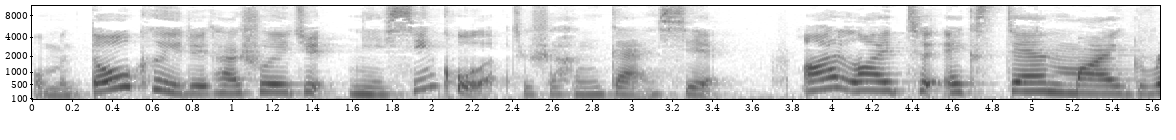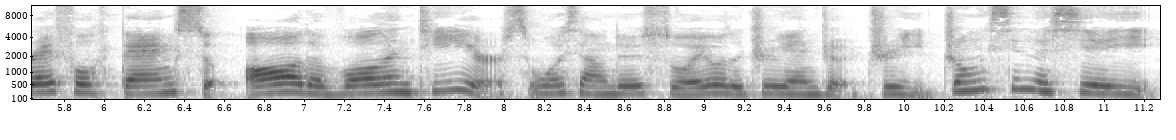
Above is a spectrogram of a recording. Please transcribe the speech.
我们都可以对他说一句：“你辛苦了”，就是很感谢。I'd like to extend my grateful thanks to all the volunteers。我想对所有的志愿者致以衷心的谢意。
